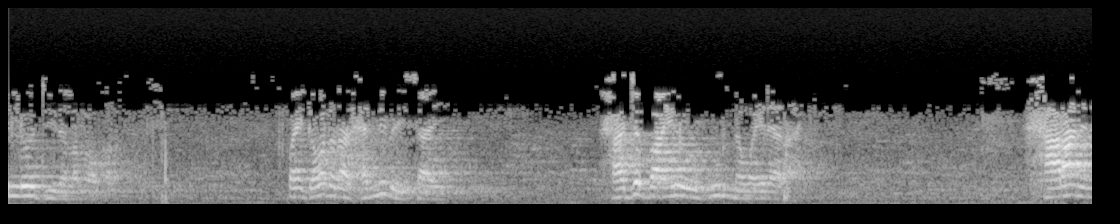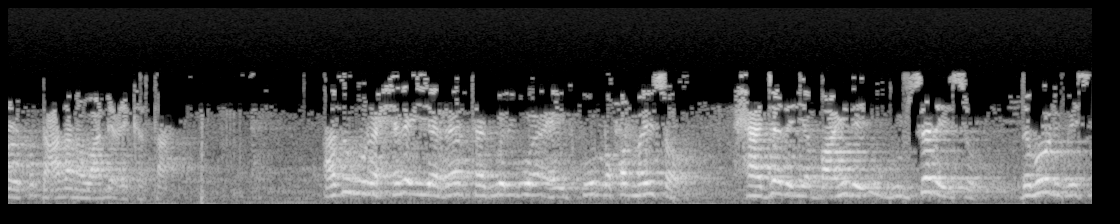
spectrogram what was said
in loo diida lama ogola. Way gabadhan aad xanibaysaay xaajo baahi oo guurna way leedahay. Xaaraan inay ku dhacdana waa dhici kartaa adiguna xile iyo reertaad weligu ahayd kuu noqon mayso xaajada iyo baahiday u guursanayso dabooli mayse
